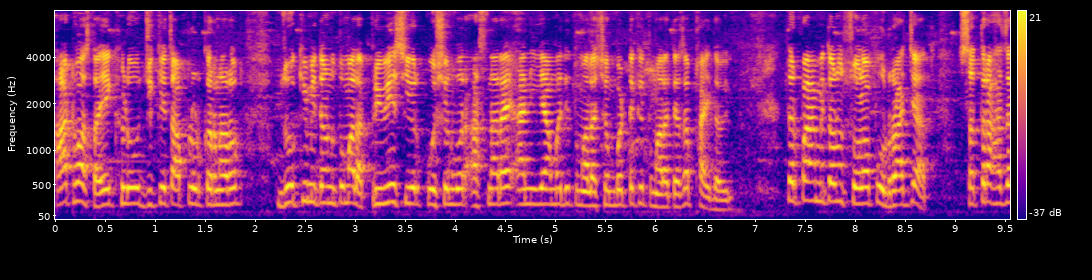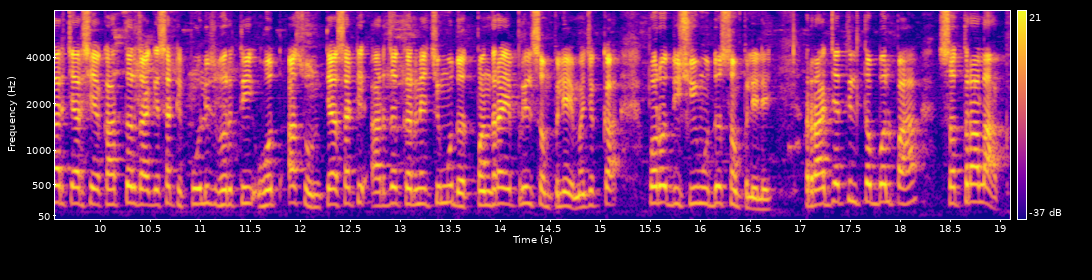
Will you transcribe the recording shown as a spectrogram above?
आठ वाजता एक व्हिडिओ जी केचा अपलोड करणार आहोत. जो की मित्रांनो तुम्हाला प्रिव्हियस इयर क्वेश्चनवर असणार आहे आणि यामध्ये तुम्हाला शंभर टक्के तुम्हाला त्याचा फायदा होईल. तर पहा मित्रांनो सोलापूर राज्यात सतरा हजार चारशे एकाहत्तर जागेसाठी पोलीस भरती होत असून त्यासाठी अर्ज करण्याची मुदत पंधरा एप्रिल संपली आहे. म्हणजे का परवा दिवशी मुदत संपलेली आहे. राज्यातील तब्बल पहा सतरा लाख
